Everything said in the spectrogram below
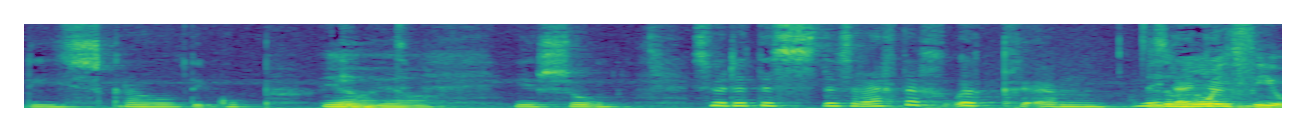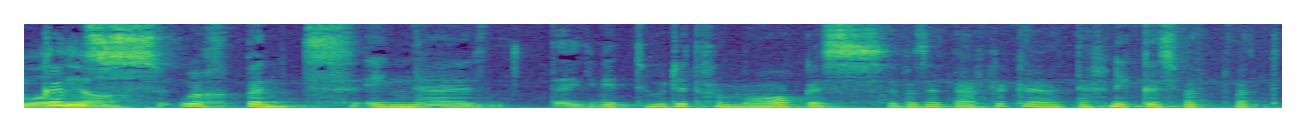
die skraal, die kop. Ja, en, ja. Hierso. So dit is dis regtig ook ehm um, net 'n mooi viool, ja. oogpunt en uh jy weet hoe dit gemaak is. Dit was 'n werklike tegnikus wat wat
